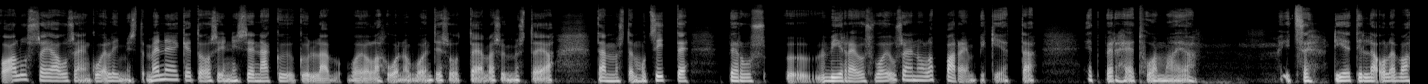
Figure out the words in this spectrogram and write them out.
alussa ja usein kun elimistä menee ketosiin, niin se näkyy kyllä, voi olla huonovointisuutta ja väsymystä ja tämmöistä, mutta sitten perusvireys voi usein olla parempikin, että, että perheet huomaa ja itse dietillä oleva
